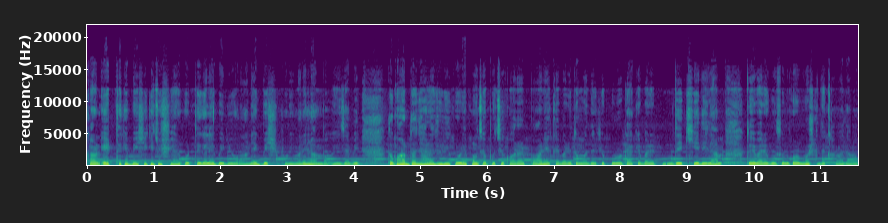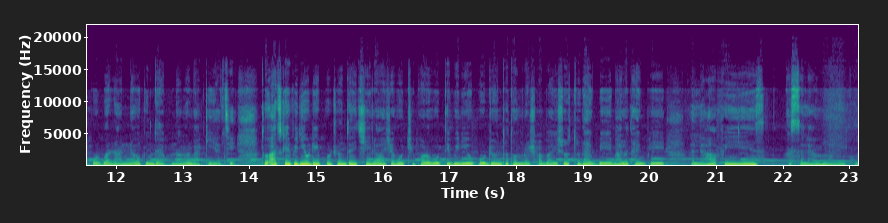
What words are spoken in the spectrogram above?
কারণ এর থেকে বেশি কিছু শেয়ার করতে গেলে ভিডিও অনেক বেশি পরিমাণে লম্বা হয়ে যাবে। তো ঘর তো ঝাড়াঝুড়ি করে পোঁচাপুচি করার পর একেবারে তোমাদেরকে পুরোটা একেবারে দেখিয়ে দিলাম। তো এবারে গোসল করব, সাথে খাওয়া দাওয়া করব, আর রান্নাও কিন্তু এখন আমার বাকি আছে। তো আজকের ভিডিওটি এই পর্যন্তই ছিল। আশা করছি পরবর্তী ভিডিও পর্যন্ত তোমরা সবাই সুস্থ থাকবে ভালো থাকবে। আল্লাহ হাফিজ। আসসালামু আলাইকুম।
